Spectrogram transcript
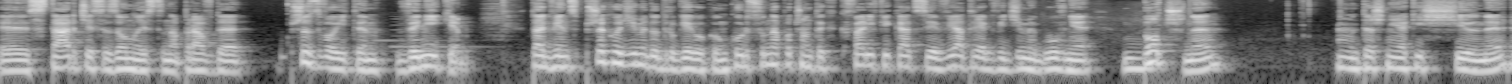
e, starcie sezonu jest naprawdę przyzwoitym wynikiem. Tak więc przechodzimy do drugiego konkursu. Na początek kwalifikacje, wiatr jak widzimy głównie boczny, też nie jakiś silny.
